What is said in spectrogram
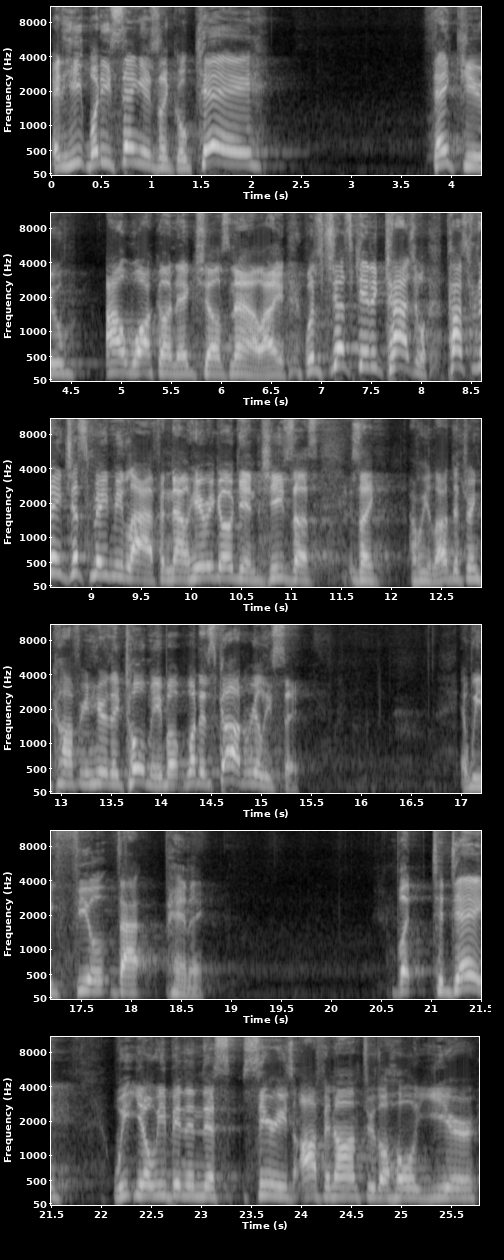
And he, what he's saying is like, okay, thank you I'll walk on eggshells now. I was just getting casual. Pastor Nate just made me laugh, and now here we go again. Jesus is like, Are we allowed to drink coffee in here? They told me, but what does God really say? And we feel that panic. But today, we, you know, we've been in this series off and on through the whole year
